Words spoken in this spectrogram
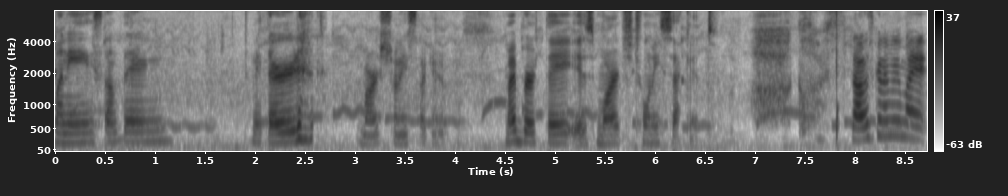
20 something, 23rd. March 22nd. My birthday is March 22nd. Close. That was gonna be my,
